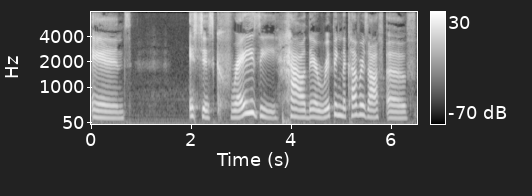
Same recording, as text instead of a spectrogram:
And it's just crazy how they're ripping the covers off of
